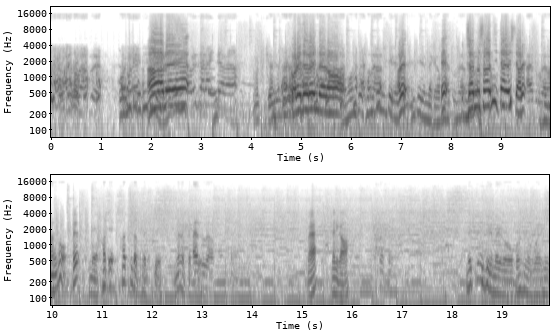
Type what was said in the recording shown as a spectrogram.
りがとうございます。あれ？これじゃないんだよな。ーこれじゃないんだよな。本当本当に見てるあれ？見てるんだけど、え、ジャンヌさんに対して、あれ？ありがとうございます。本物のえ？ね、はえ、八だったっけ何だったっけありが？とうございます。え何がめっちゃ見てるんだけど、星の声に。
